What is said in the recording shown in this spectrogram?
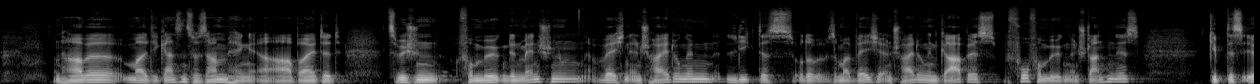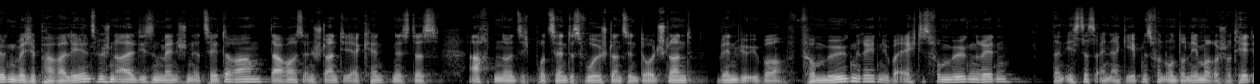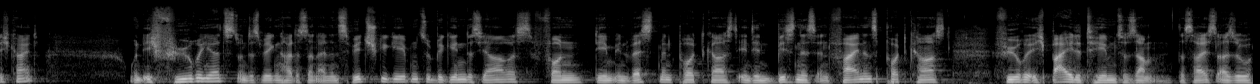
und habe mal die ganzen Zusammenhänge erarbeitet zwischen vermögenden Menschen, welchen Entscheidungen liegt es oder sag mal, welche Entscheidungen gab es, bevor Vermögen entstanden ist. Gibt es irgendwelche Parallelen zwischen all diesen Menschen etc.? Daraus entstand die Erkenntnis, dass 98 Prozent des Wohlstands in Deutschland, wenn wir über Vermögen reden, über echtes Vermögen reden, dann ist das ein Ergebnis von unternehmerischer Tätigkeit. Und ich führe jetzt, und deswegen hat es dann einen Switch gegeben zu Beginn des Jahres, von dem Investment Podcast in den Business and Finance Podcast, führe ich beide Themen zusammen. Das heißt also,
